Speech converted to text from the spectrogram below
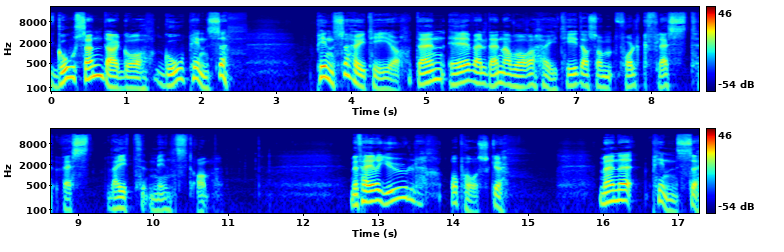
God søndag og god pinse. Pinsehøytida, den er vel den av våre høytider som folk flest veit minst om. Vi feirer jul og påske, men eh, pinse,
